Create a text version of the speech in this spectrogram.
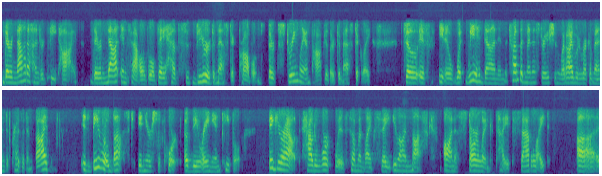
they're not 100 feet high. They're not infallible. They have severe domestic problems. They're extremely unpopular domestically. So, if you know what we had done in the Trump administration, what I would recommend to President Biden is be robust in your support of the Iranian people. Figure out how to work with someone like, say, Elon Musk on a Starlink type satellite uh,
